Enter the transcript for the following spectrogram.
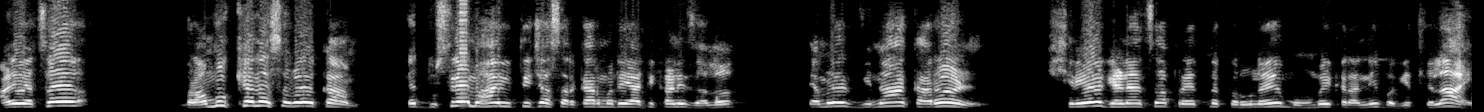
आणि याचं प्रामुख्यानं सगळं काम हे दुसऱ्या महायुतीच्या सरकारमध्ये या ठिकाणी झालं. त्यामुळे विनाकारण श्रेय घेण्याचा प्रयत्न करू नये मुंबईकरांनी बघितलेला आहे.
